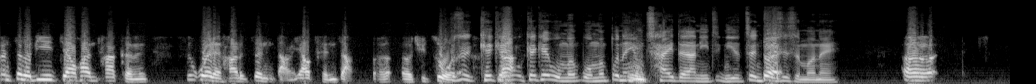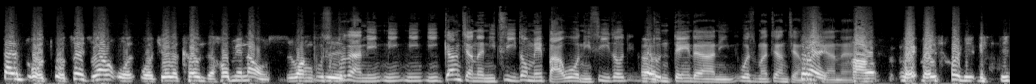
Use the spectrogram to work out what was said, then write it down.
但这个利益交换，他可能是为了他的政党要成长而而去做的。不是 K K K K，我们我们不能用猜的啊！嗯、你你的证据是什么呢？呃。但我我最主要我我觉得柯文哲后面让我失望不是不是啊，你你你你刚讲的你自己都没把握，你自己都顿呆的啊，你为什么要这样讲人家呢？好，没没错，你你你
